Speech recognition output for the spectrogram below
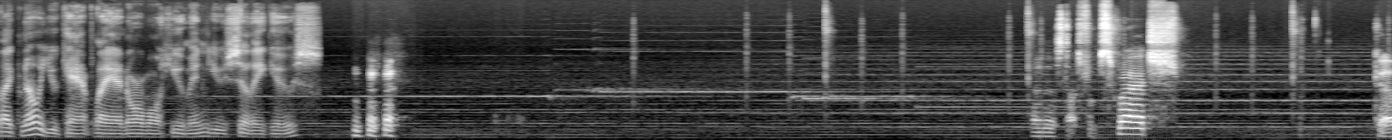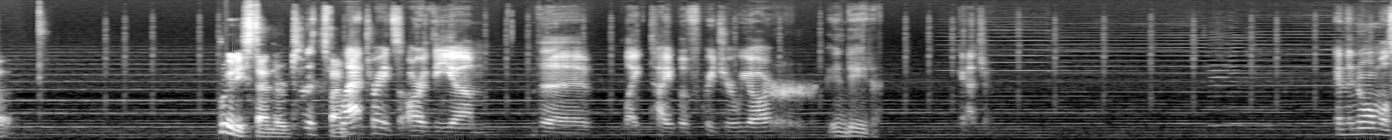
Like, no, you can't play a normal human, you silly goose. Uh, start from scratch. Go. Pretty standard. The vamp- splat traits are the um the like type of creature we are. Indeed. Gotcha. And the normal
